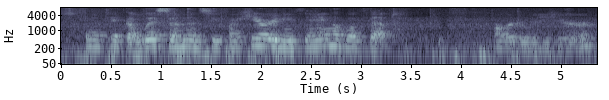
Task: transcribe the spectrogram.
Just gonna take a listen and see if I hear anything above that artery here.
